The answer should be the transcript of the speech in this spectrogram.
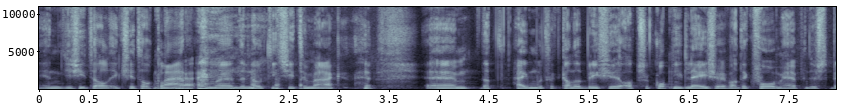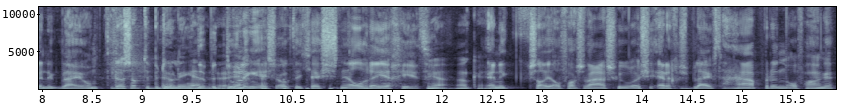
En je ziet al, ik zit al klaar om eh, de notitie te maken. Ehm, dat, hij moet, kan dat briefje op zijn kop niet lezen, wat ik voor me heb. Dus daar ben ik blij om. Dat is ook de bedoeling, hè? De bedoeling is ook dat jij snel reageert. Ja, oké. En ik zal je alvast waarschuwen, als je ergens blijft haperen of hangen,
